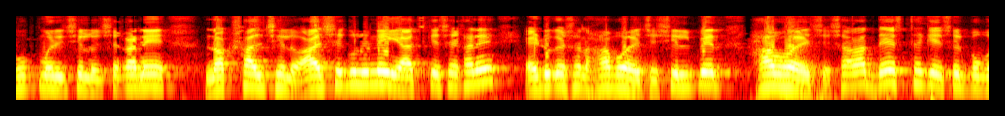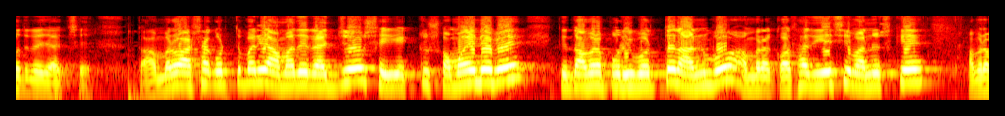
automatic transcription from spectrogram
ভুকমরি ছিল, সেখানে নকশাল ছিল। আজ সেগুলো নেই, আজকে সেখানে এডুকেশন হাব হয়েছে, শিল্পের হাব হয়েছে। সারা দেশ থেকে শিল্পপতিরা যাচ্ছে। তো আমরাও আশা করতে পারি আমাদের রাজ্য সেই একটু সময় নেবে, কিন্তু আমরা পরিবর্তন আনব। আমরা কথা দিয়েছি মানুষকে, আমরা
